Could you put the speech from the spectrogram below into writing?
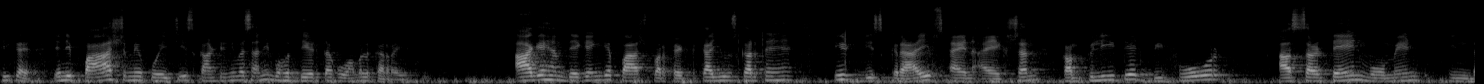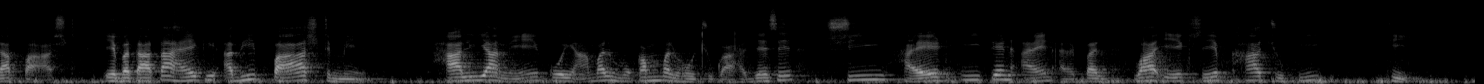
ठीक है? यानी पास्ट में कोई चीज़ कंटिन्यूस यानी बहुत देर तक वो अमल कर रही थी। आगे हम देखेंगे पास्ट परफेक्ट का यूज़ करते हैं। It describes an action completed before a certain moment in the past ये बताता है कि अभी पास्ट में, हालिया में कोई अमल मुकम्मल हो चुका है। जैसे she had eaten an apple वह एक सेब खा चुकी थी।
